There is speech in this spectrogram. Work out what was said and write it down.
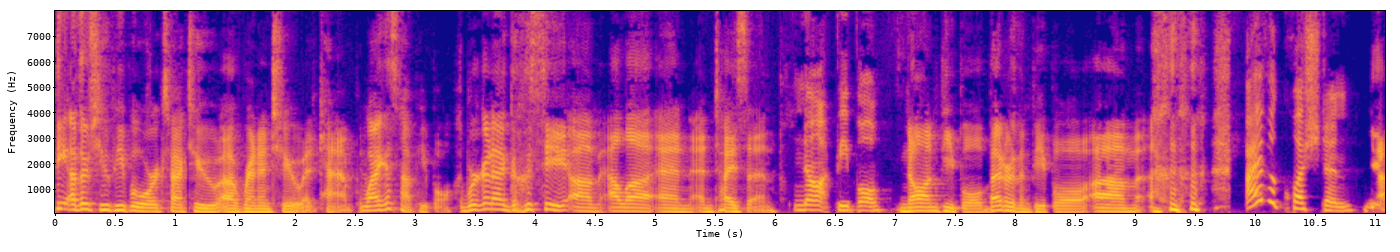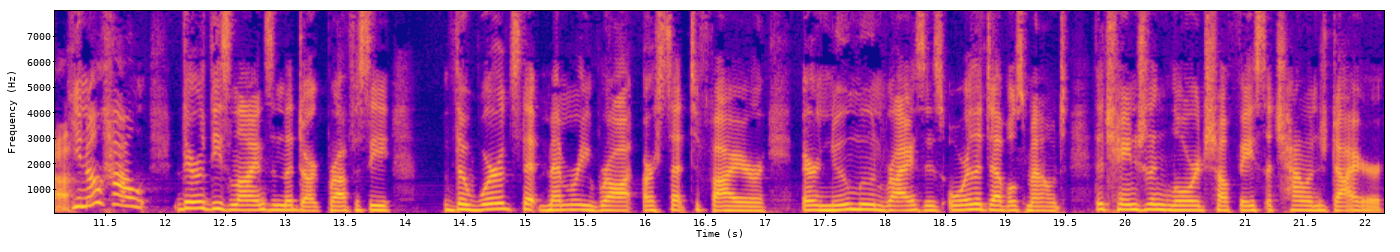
the other two people we're expect to uh, run into at camp. Well, I guess not people. We're gonna go see um, Ella and and Tyson, not people. non people, better than people. Um, I have a question. yeah, You know how there are these lines in the Dark Prophecy? The words that memory wrought are set to fire ere new moon rises o'er the devil's mount. The changeling lord shall face a challenge dire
